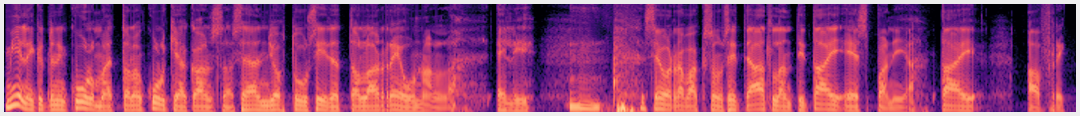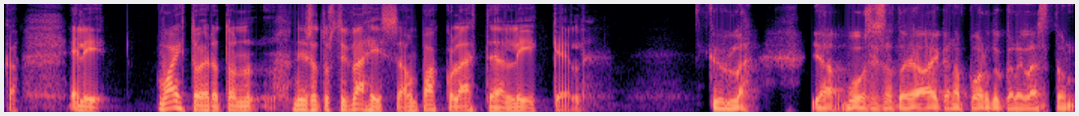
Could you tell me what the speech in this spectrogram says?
mielenkiintoinen kulma, että ollaan kulkijakansaa. Sehän johtuu siitä, että ollaan reunalla. Eli mm. seuraavaksi on sitten Atlantti tai Espanja tai Afrikka. Eli vaihtoehdot on niin sanotusti vähissä, on pakko lähteä liikkeelle. Kyllä. Ja vuosisatojen aikana portugalilaiset on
